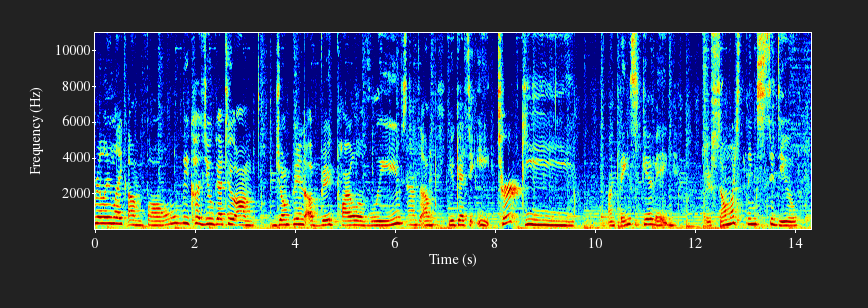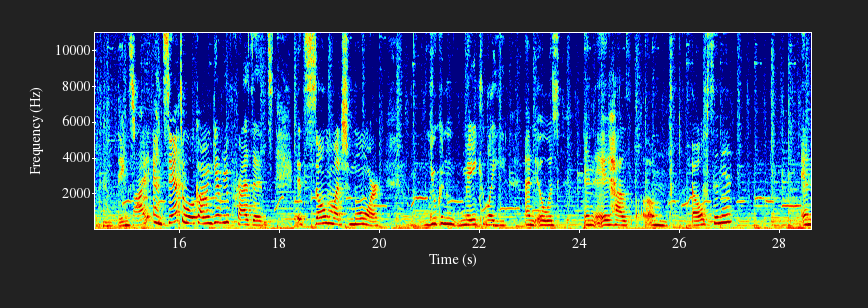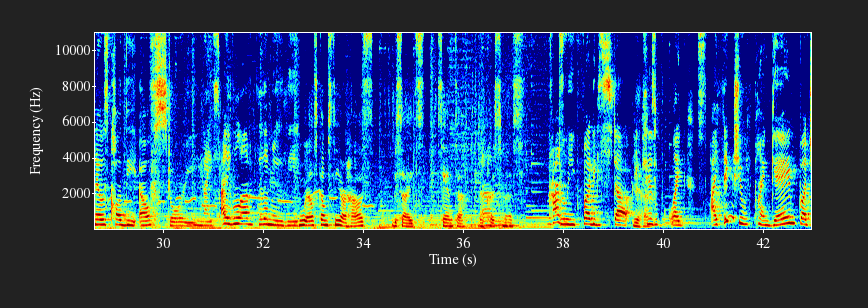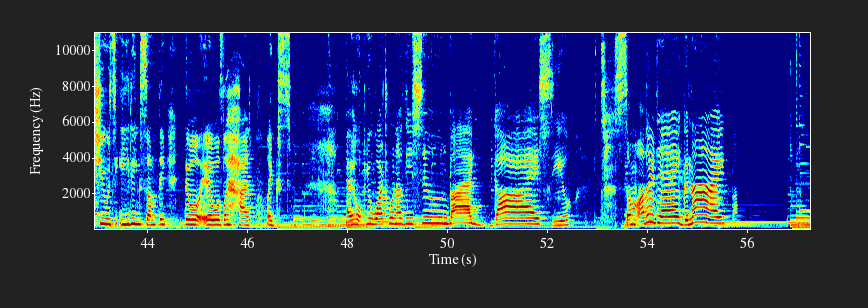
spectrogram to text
like um fall because you get to um jump in a big pile of leaves and um you get to eat turkey on Thanksgiving. There's so much things to do and things and Santa will come and give you presents. It's so much more. You can make like and it was and it has um elves in it and it was called The Elf Story. Nice. I loved the movie. Who else comes to your house besides Santa and Um, Christmas? Doing funny stuff. Yeah. She was like, I think she was playing game, but she was eating something. Though it was like had like. I hope you watch one of these soon. Bye, guys. See you some other day. Good night.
